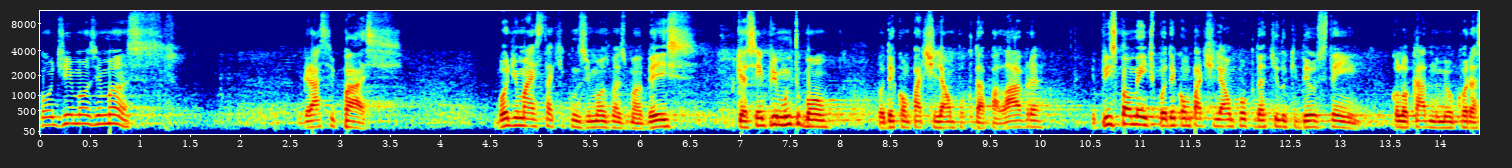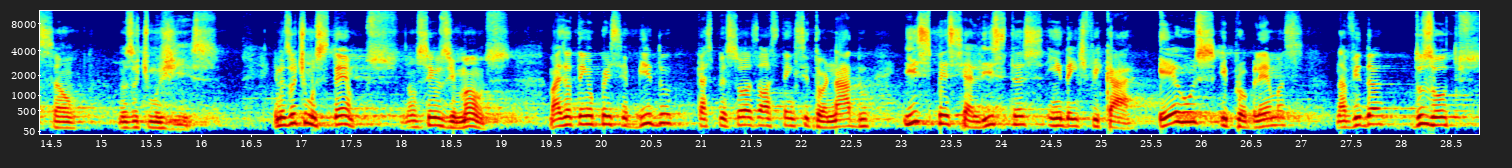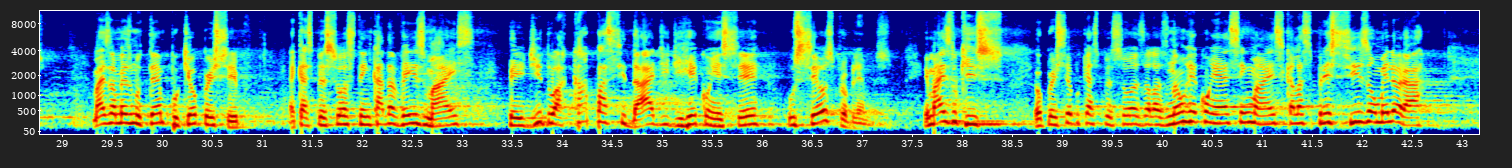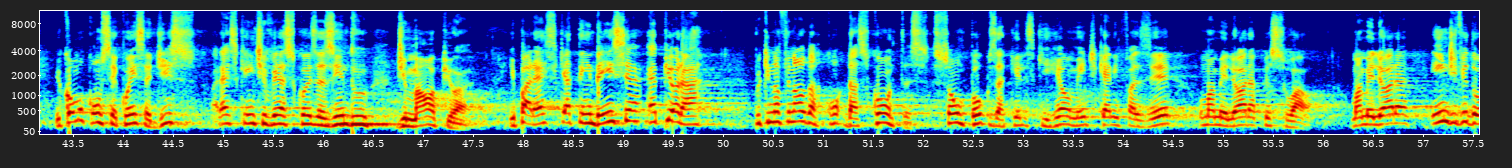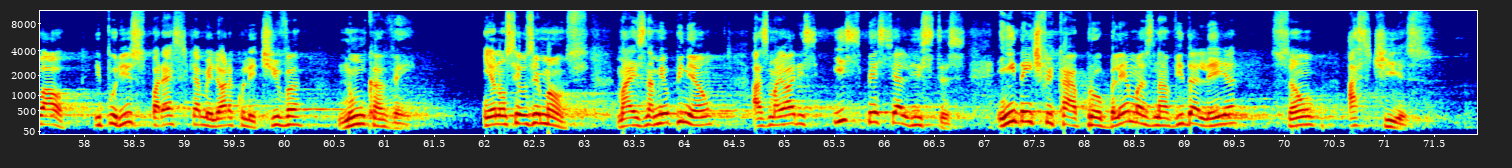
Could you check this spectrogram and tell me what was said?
Bom dia, irmãos e irmãs. Graça e paz. Bom demais estar aqui com os irmãos mais uma vez, porque é sempre muito bom poder compartilhar um pouco da palavra e principalmente poder compartilhar um pouco daquilo que Deus tem colocado no meu coração nos últimos dias. E nos últimos tempos, não sei os irmãos, mas eu tenho percebido que as pessoas elas têm se tornado especialistas em identificar erros e problemas na vida dos outros. Mas ao mesmo tempo, o que eu percebo é que as pessoas têm cada vez mais perdido a capacidade de reconhecer os seus problemas. E mais do que isso, eu percebo que as pessoas elas não reconhecem mais que elas precisam melhorar. E como consequência disso, parece que a gente vê as coisas indo de mal a pior. E parece que a tendência é piorar. Porque no final das contas, são poucos aqueles que realmente querem fazer uma melhora pessoal, uma melhora individual, e por isso parece que a melhora coletiva nunca vem. E eu não sei os irmãos, mas na minha opinião, as maiores especialistas em identificar problemas na vida alheia são as tias.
